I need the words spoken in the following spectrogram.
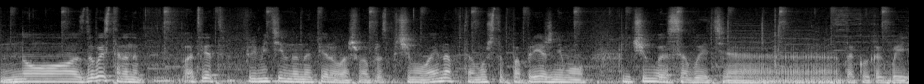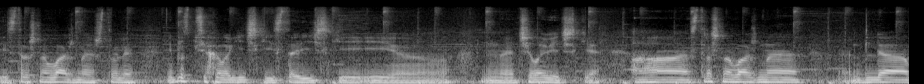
Но, с другой стороны, ответ примитивный на первый ваш вопрос. Почему война? Потому что по-прежнему ключевое событие так такой как бы и страшно важное, что ли, не просто психологически, исторически и э, человечески, а страшно важное для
